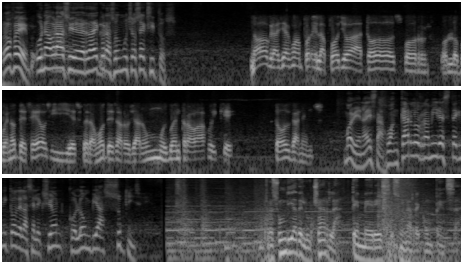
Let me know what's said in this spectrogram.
Profe, un abrazo y de verdad de corazón muchos éxitos. No, gracias Juan por el apoyo a todos, por, por los buenos deseos y esperamos desarrollar un muy buen trabajo y que todos ganemos. Muy bien, ahí está. Juan Carlos Ramírez, técnico de la selección Colombia Sub-15. Tras un día de lucharla, te mereces una recompensa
